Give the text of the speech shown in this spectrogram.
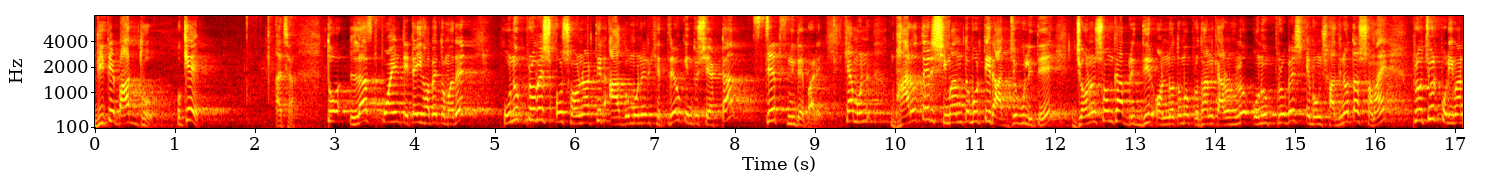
দিতে বাধ্য ওকে আচ্ছা তো লাস্ট পয়েন্ট এটাই হবে তোমাদের, অনুপ্রবেশ ও শরণার্থীর আগমনের ক্ষেত্রেও কিন্তু সে একটা স্টেপস নিতে পারে। কেমন? ভারতের সীমান্তবর্তী রাজ্যগুলিতে জনসংখ্যা বৃদ্ধির অন্যতম প্রধান কারণ হলো অনুপ্রবেশ এবং স্বাধীনতার সময় প্রচুর পরিমাণ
